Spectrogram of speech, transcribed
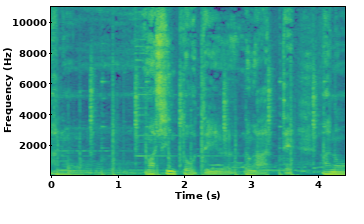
あのまあ神道っていうのがあってあの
